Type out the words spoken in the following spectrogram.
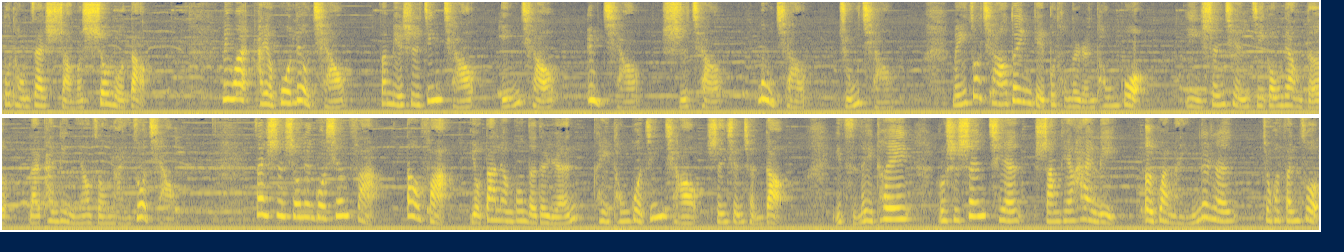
不同，在少了修罗道。另外还有过六桥，分别是金桥、银桥、玉桥、石桥、木桥、竹桥。每一座桥对应给不同的人通过，以生前积功量德来判定你要走哪一座桥。在世修炼过仙法、道法，有大量功德的人，可以通过金桥升仙成道。以此类推，若是生前伤天害理、恶贯满盈的人，就会分作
